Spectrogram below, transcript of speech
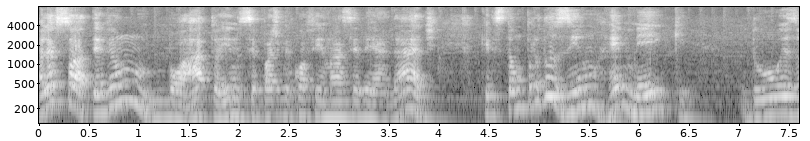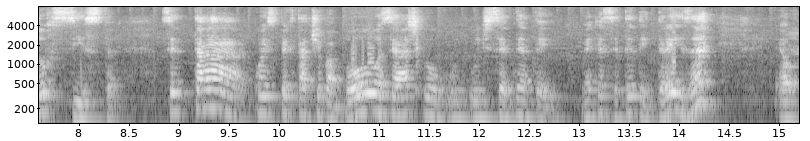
Olha só, teve um boato aí, você pode me confirmar se é verdade, que eles estão produzindo um remake do Exorcista. Você está com expectativa boa? Você acha que o, o, o, de 70, como é que é 73, né? É o,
